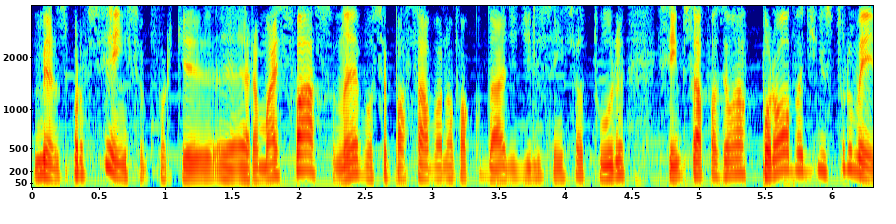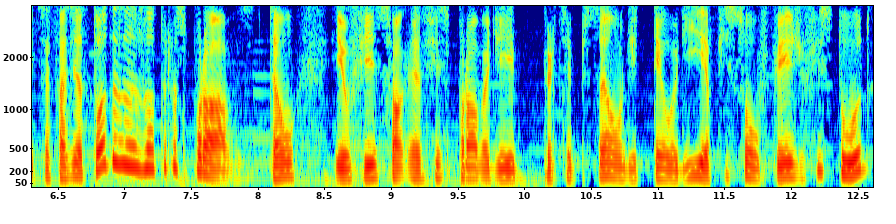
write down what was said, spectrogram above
menos proficiência, porque eh, era mais fácil, né? Você passava na faculdade de licenciatura sem precisar fazer uma prova de instrumento, você fazia todas as outras provas. Então, eu fiz, eu fiz prova de percepção, de teoria, fiz solfejo, fiz tudo.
